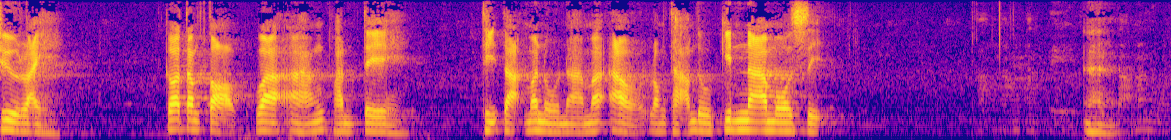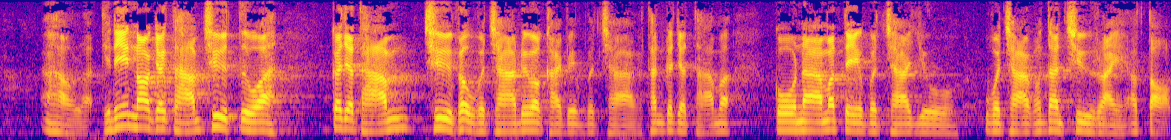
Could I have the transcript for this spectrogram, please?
ชื่อไร ก็ต้องตอบว่าอาหังพันเต ทิตะมโนนามะเอา้าลองถามดูกินนาโมสิอ้าวละทีนี้นอกจากถามชื่อตัว ก็จะถามชื่อพระอุปชาด้วยว่าใครเป็นอุปชา ท่านก็จะถามว่า โกนามเตอุปชาโย อุปชาของท่านชื่อไรเอาตอบ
